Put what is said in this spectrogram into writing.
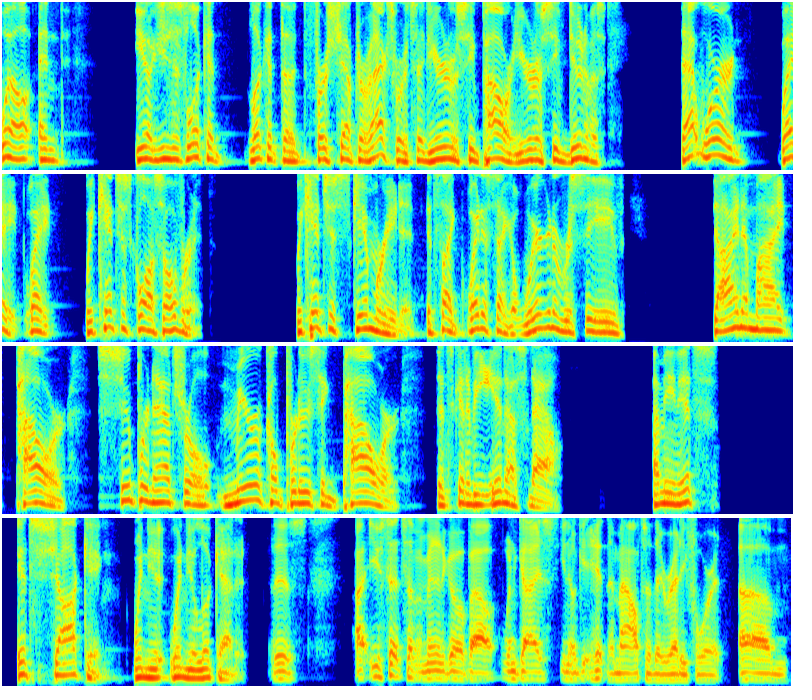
Well, and you know, you just look at look at the first chapter of Acts where it said you're going to receive power, you're going to receive dunamis. That word, wait, wait, we can't just gloss over it. We can't just skim read it. It's like, wait a second, we're going to receive dynamite power, supernatural, miracle producing power that's going to be in us now. I mean, it's it's shocking when you when you look at it. It is. You said something a minute ago about when guys, you know, get hit in the mouth, are they ready for it? Um,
